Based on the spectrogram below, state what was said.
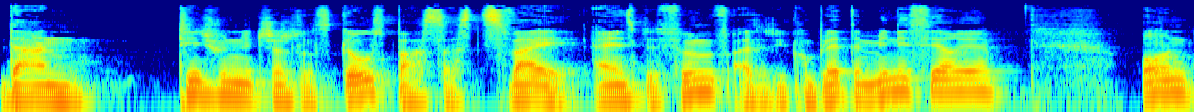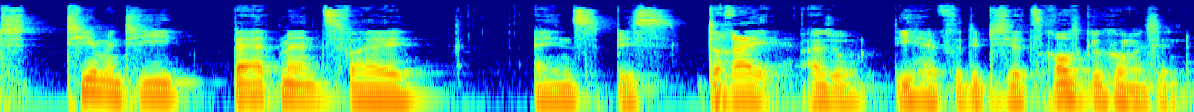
Dann Teenage Mutant Ninja Turtles Ghostbusters 2, 1 bis 5, also die komplette Miniserie. Und TMNT Batman 2, 1 bis 3, also die Hälfte, die bis jetzt rausgekommen sind.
